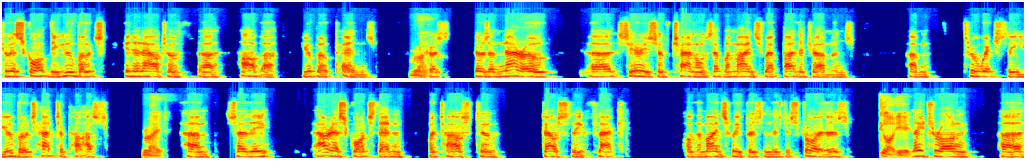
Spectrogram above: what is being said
to escort the U-boats in and out of uh, harbour, U-boat pens, right. because there was a narrow uh, series of channels that were mineswept by the Germans, um, through which the U-boats had to pass. Right. Um, so the our escorts then were tasked to douse the flak of the minesweepers and the destroyers. Got you. Later on, uh,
